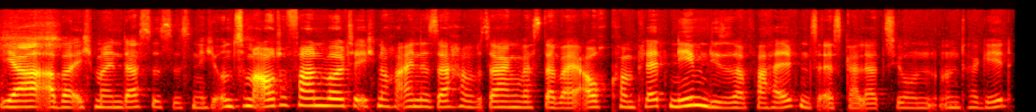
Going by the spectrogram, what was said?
Ja, aber ich meine, das ist es nicht. Und zum Autofahren wollte ich noch eine Sache sagen, was dabei auch komplett neben dieser Verhaltenseskalation untergeht.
